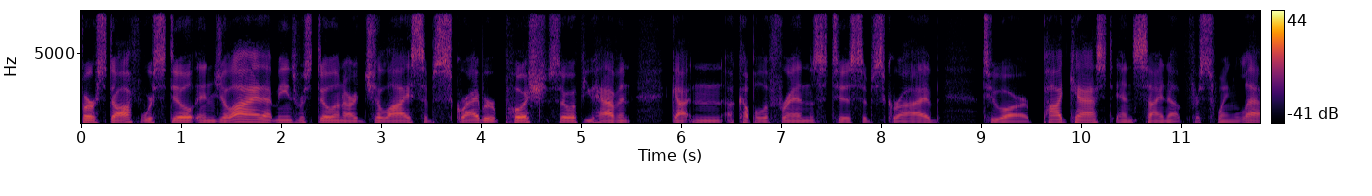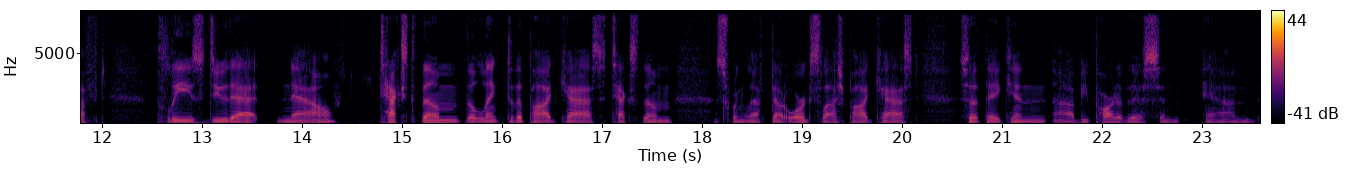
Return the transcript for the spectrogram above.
First off, we're still in July. That means we're still in our July subscriber push. So if you haven't gotten a couple of friends to subscribe to our podcast and sign up for Swing Left, please do that now. Text them the link to the podcast. Text them swingleft.org slash podcast so that they can uh, be part of this and, and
